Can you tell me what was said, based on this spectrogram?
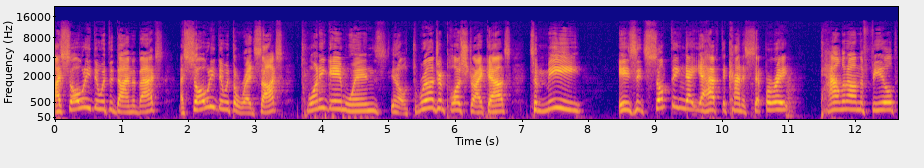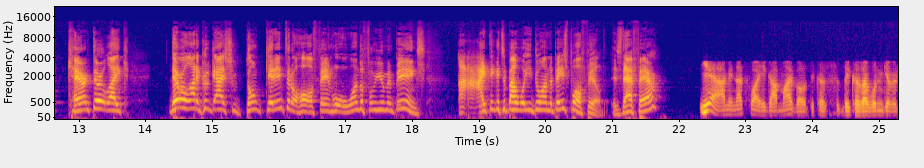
I saw what he did with the Diamondbacks. I saw what he did with the Red Sox. 20 game wins, you know, 300 plus strikeouts. To me, is it something that you have to kind of separate talent on the field, character? Like, there are a lot of good guys who don't get into the Hall of Fame who are wonderful human beings. I, I think it's about what you do on the baseball field. Is that fair? Yeah, I mean that's why he got my vote because because I wouldn't give it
